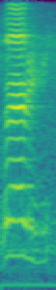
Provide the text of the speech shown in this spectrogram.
Bye.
